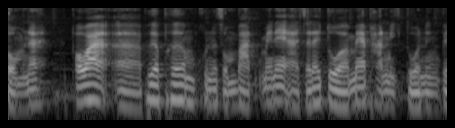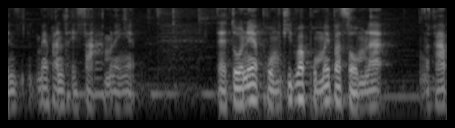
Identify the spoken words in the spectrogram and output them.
สมนะ เพราะว่าเอ่อเพื่อเพิ่มคุณสมบัติไม่แน่อาจจะได้ตัวแม่พันธุ์อีกตัวหนึ่งเป็นแม่พันธุ์สายสามอะไรเงี้ยแต่ตัวเนี้ยผมคิดว่าผมไม่ผสมล้วนะครับ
